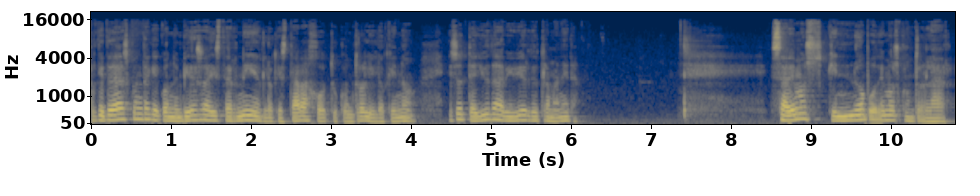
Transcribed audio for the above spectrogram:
Porque te das cuenta que cuando empiezas a discernir lo que está bajo tu control y lo que no, eso te ayuda a vivir de otra manera. Sabemos que no podemos controlar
